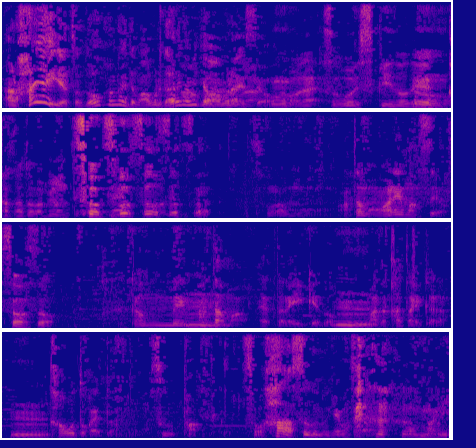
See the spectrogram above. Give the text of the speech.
あの、速いやつはどう考えても危ない。誰が見ても危ないですよ。う危ん。すごいスピードうでん、かかとがビョンって、そうそうそうそうそう。それはもう、頭割れますよ。そうそ顔面、うん頭やったらいいけど、うんまだ硬いから。う。うん。顔とかやったらもうすぐパンって。そう、歯すぐ抜けますから。ほんまに。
